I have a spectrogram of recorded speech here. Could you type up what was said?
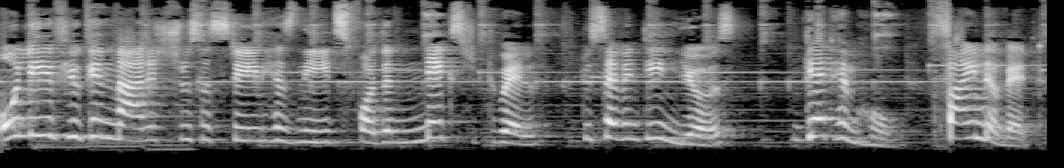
Only if you can manage to sustain his needs for the next 12 to 17 years, get him home. Find a vet.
